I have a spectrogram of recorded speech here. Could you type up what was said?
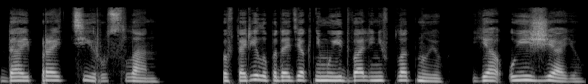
«Дай пройти, Руслан», — повторила, подойдя к нему едва ли не вплотную. «Я уезжаю».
